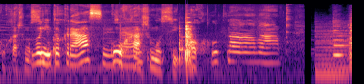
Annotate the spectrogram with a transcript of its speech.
Kuchař musí, Voní to krásně, že? kuchař musí ochutnávat. Bye.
